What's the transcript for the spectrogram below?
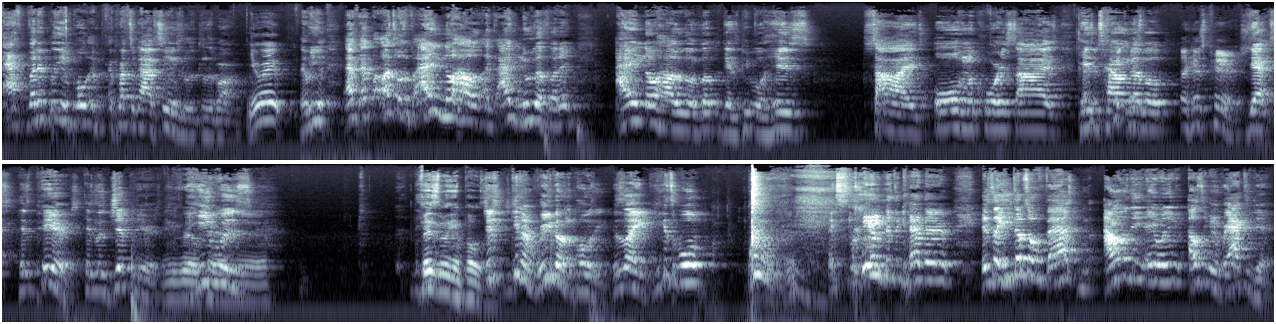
athletically impressive guy I've seen is LeBron. You're right. We- I, I, I I didn't know how like I knew athletic. I didn't know how he was gonna look against people his size, all on the court size, his talent level. Like his peers. Yes, his peers, his legit peers. Real he peers, was yeah. he- Physically imposing. just getting a rebound imposing. It's like he gets the ball, boom, they slam it together. It's like he does so fast. I don't think anyone else even reacted yet.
